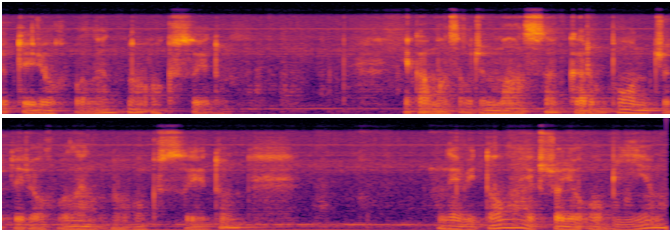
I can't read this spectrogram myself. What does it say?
чотирьохвалентного оксиду. Яка маса? Отже, маса карбон чотирьохвалентного оксиду. Невідомо, якщо його об'єм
